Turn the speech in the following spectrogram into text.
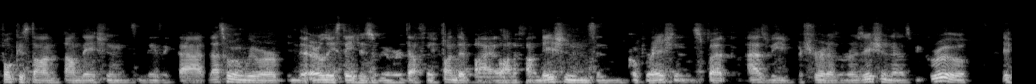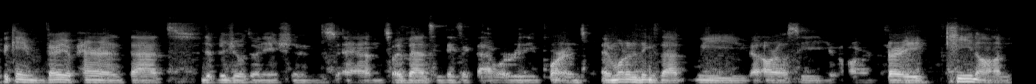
focused on foundations and things like that. That's when we were in the early stages, we were definitely funded by a lot of foundations and corporations. But as we matured as an organization, as we grew, it became very apparent that individual donations and events and things like that were really important. And one of the things that we at RLC are very keen on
